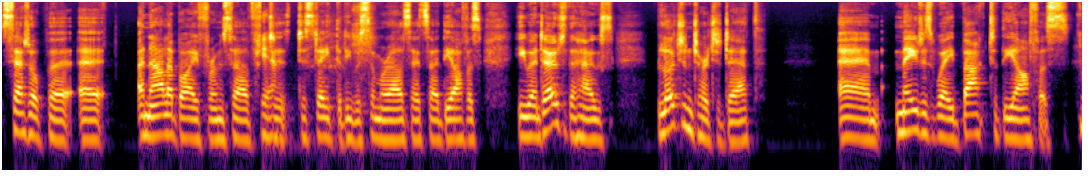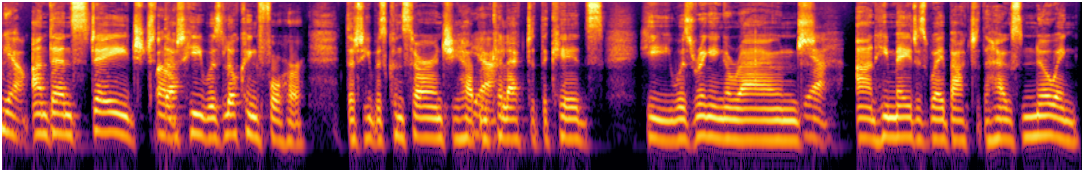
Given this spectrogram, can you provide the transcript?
set up a, a, an alibi for himself yeah. to, to state that he was somewhere else outside the office. He went out of the house, bludgeoned her to death, um, made his way back to the office, yeah. and then staged well, that he was looking for her, that he was concerned she hadn't yeah. collected the kids. He was ringing around, yeah. and he made his way back to the house, knowing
